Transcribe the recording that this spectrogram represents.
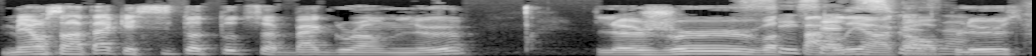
Mais on s'entend que si tu as tout ce background-là, le jeu va te parler encore plus. tu,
